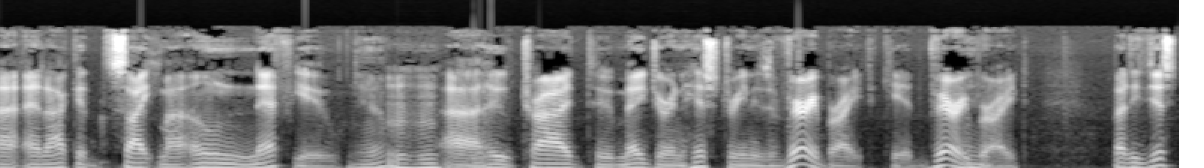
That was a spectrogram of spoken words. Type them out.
uh, and I could cite my own nephew Yeah. Mm-hmm. uh, who tried to major in history, and he's a very bright kid, very Yeah. bright, but he just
